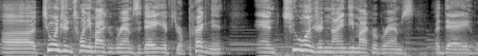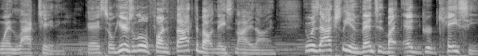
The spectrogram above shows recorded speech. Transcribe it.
uh, 220 micrograms a day if you're pregnant, and 290 micrograms a day when lactating. Okay, so here's a little fun fact about nascent iodine. It was actually invented by Edgar Cayce,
